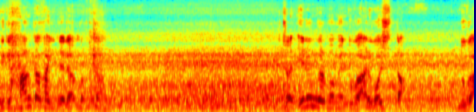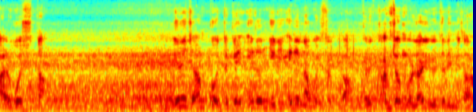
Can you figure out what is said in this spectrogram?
이게 한가까지 내려간 겁니다. 자 이런 걸 보면 누가 알고 있었다. 누가 알고 있었다. 이러지 않고 어떻게 이런 일이 일어나고 있을까? 그래 깜짝 놀랄 일들입니다.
